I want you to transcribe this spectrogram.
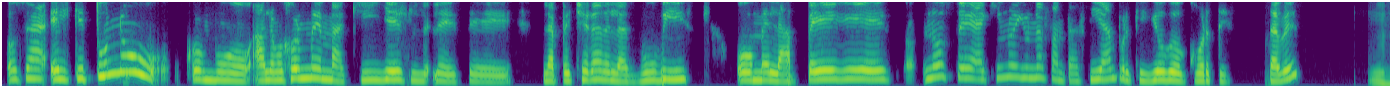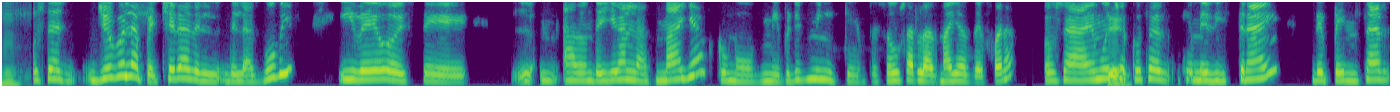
o sea, el que tú no, como a lo mejor me maquilles le- le- este, la pechera de las boobies o me la pegues, no sé, aquí no hay una fantasía porque yo veo cortes, ¿sabes? O sea, yo veo la pechera del- de las boobies y veo este a donde llegan las mallas, como mi Britney que empezó a usar las mallas de fuera. O sea, hay muchas Sí, cosas que me distraen de pensar,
